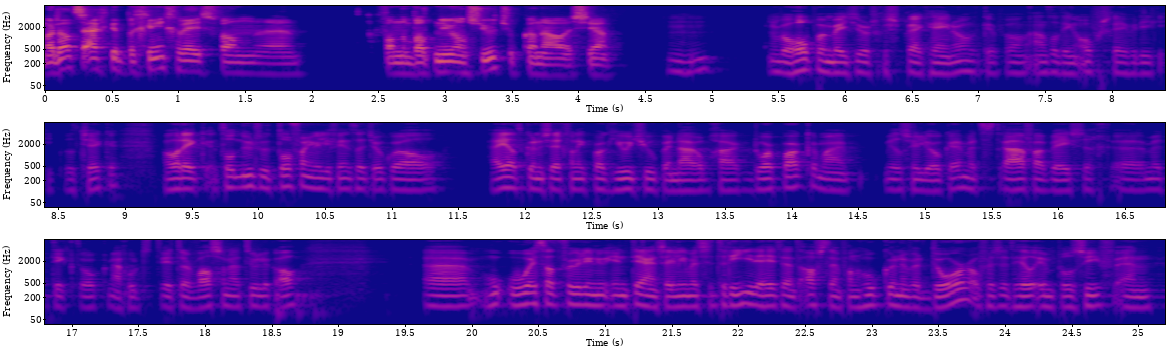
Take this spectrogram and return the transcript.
maar dat is eigenlijk het begin geweest van, uh, van wat nu ons YouTube-kanaal is, ja. Mm. We hoppen een beetje door het gesprek heen hoor. Ik heb wel een aantal dingen opgeschreven die ik, ik wil checken. Maar wat ik tot nu toe tof van jullie vind, is dat je ook wel hij had kunnen zeggen van ik pak YouTube en daarop ga ik doorpakken. Maar inmiddels zijn jullie ook hè, met Strava bezig, uh, met TikTok. Nou goed, Twitter was er natuurlijk al. Uh, hoe, hoe, is dat voor jullie nu intern? Zijn jullie met z'n drieën de aan het afstemmen van hoe kunnen we door? Of is het heel impulsief en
